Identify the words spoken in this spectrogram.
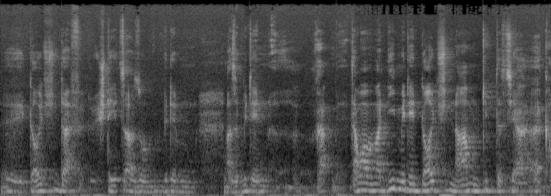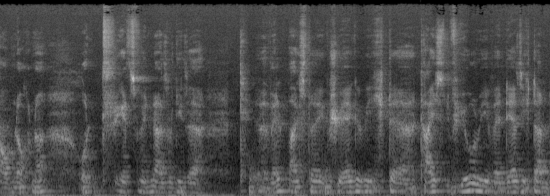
Die Deutschen, da steht es also mit dem, also mit den, sagen wir mal, die mit den deutschen Namen gibt es ja kaum noch. Ne? Und jetzt, wenn also dieser äh, Weltmeister im Schwergewicht, Tyson Fury, wenn der sich dann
